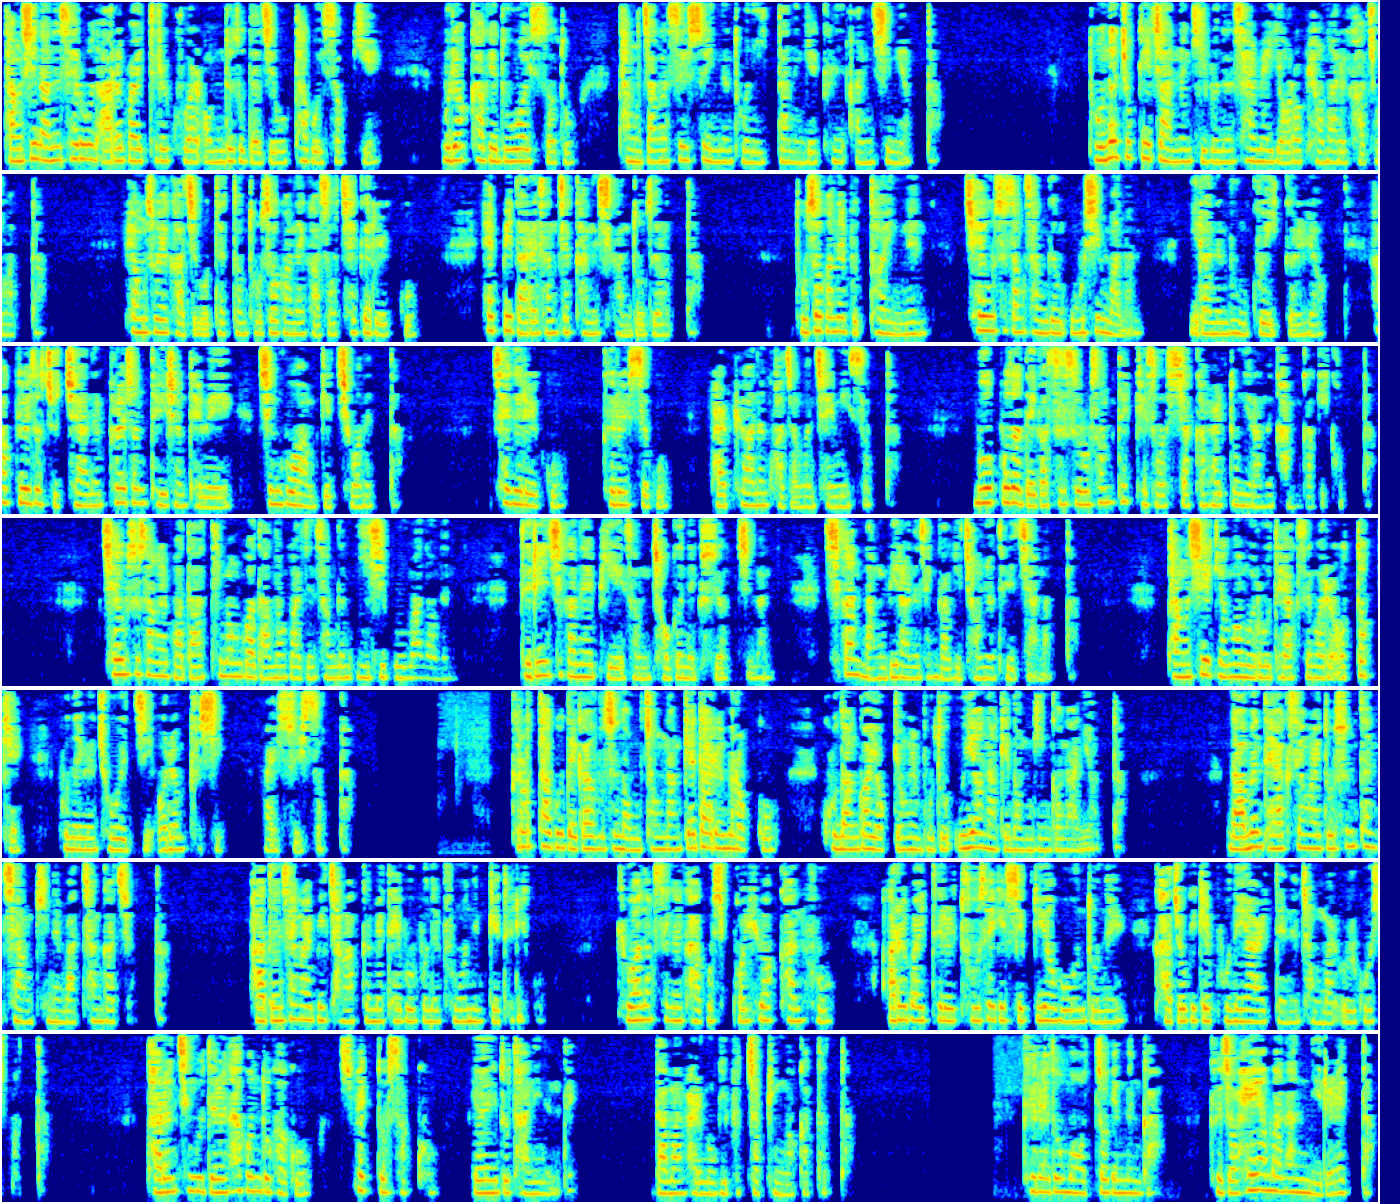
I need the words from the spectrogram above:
당시 나는 새로운 아르바이트를 구할 엄두도 내지 못하고 있었기에 무력하게 누워 있어도 당장은 쓸 수 있는 돈이 있다는 게 큰 안심이었다. 돈에 쫓기지 않는 기분은 삶에 여러 변화를 가져왔다. 평소에 가지 못했던 도서관에 가서 책을 읽고 햇빛 아래 산책하는 시간도 늘었다. 도서관에 붙어 있는 최우수상 상금 50만원 이라는 문구에 이끌려 학교에서 주최하는 프레젠테이션 대회에 친구와 함께 지원했다. 책을 읽고 글을 쓰고 발표하는 과정은 재미있었다. 무엇보다 내가 스스로 선택해서 시작한 활동이라는 감각이 컸다. 최우수상을 받아 팀원과 나눠 가진 상금 25만 원은 들인 시간에 비해선 적은 액수였지만 시간 낭비라는 생각이 전혀 들지 않았다. 당시의 경험으로 대학 생활을 어떻게 보내면 좋을지 어렴풋이 알 수 있었다. 그렇다고 내가 무슨 엄청난 깨달음을 얻고 고난과 역경을 모두 우연하게 넘긴 건 아니었다. 남은 대학 생활도 순탄치 않기는 마찬가지였다. 받은 생활비 장학금의 대부분을 부모님께 드리고 교환학생을 가고 싶어 휴학한 후 아르바이트를 두세 개씩 뛰어 모은 돈을 가족에게 보내야 할 때는 정말 울고 싶었다. 다른 친구들은 학원도 가고 스펙도 쌓고 여행도 다니는데 나만 발목이 붙잡힌 것 같았다. 그래도 뭐 어쩌겠는가. 그저 해야만 하는 일을 했다.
